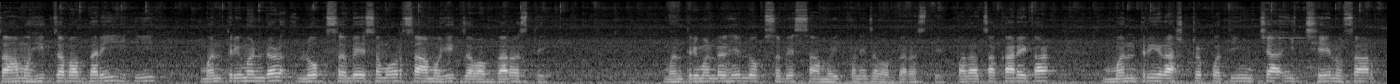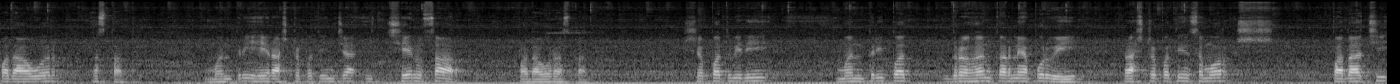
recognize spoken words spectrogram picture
सामूहिक जबाबदारी ही मंत्रिमंडळ लोकसभेसमोर सामूहिक जबाबदार असते. मंत्रिमंडळ हे लोकसभेत सामूहिकपणे जबाबदार असते. पदाचा कार्यकाळ मंत्री राष्ट्रपतींच्या इच्छेनुसार पदावर असतात. मंत्री हे राष्ट्रपतींच्या इच्छेनुसार पदावर असतात. शपथविधी मंत्रिपद ग्रहण करण्यापूर्वी राष्ट्रपतींसमोर श- पदाची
